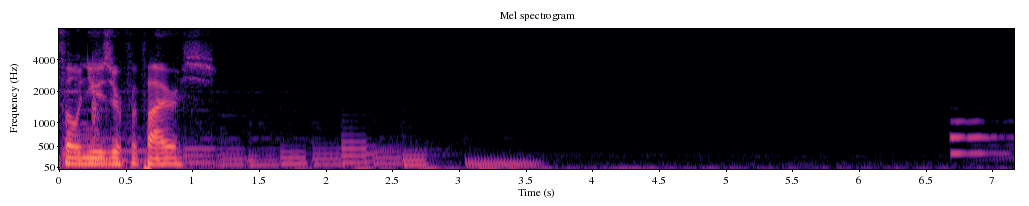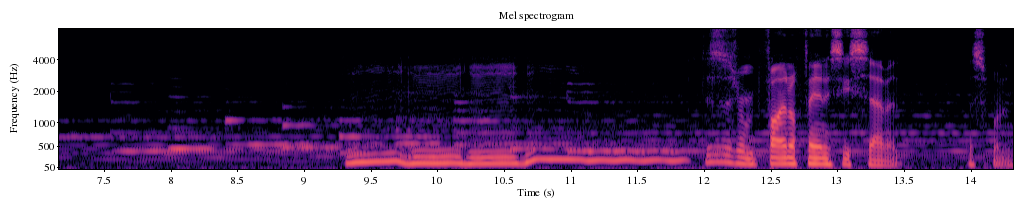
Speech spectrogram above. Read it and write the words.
iPhone user, Papyrus? This is from Final Fantasy VII. This one.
